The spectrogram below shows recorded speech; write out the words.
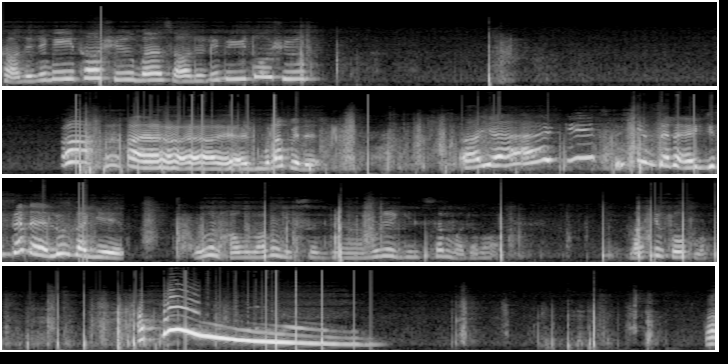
sadece bir taşım, ben sadece bir taşım. Ah! Ay, ay, ay, ay, bırak beni. Ay, ay, git. Gitsene, gitsene, Luz'a git. Bugün havluğa mı gitsem ya? Buraya gitsem mi acaba? Bakayım soğuk mu? Apuu! Lan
